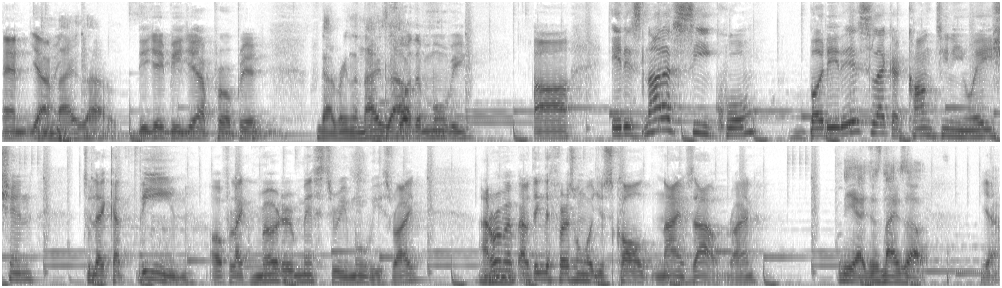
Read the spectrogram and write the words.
And yeah, I mean, Knives Out. DJ BJ appropriate Gotta bring the knives for out. For the movie. Uh, it is not a sequel, but it is like a continuation to like a theme of like murder mystery movies, right? I don't remember. I think the first one was just called Knives Out, right? yeah, just knives out. Yeah,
